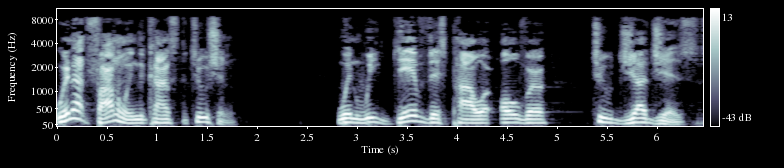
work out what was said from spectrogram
We're not following the Constitution when we give this power over to judges,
